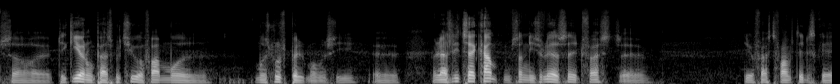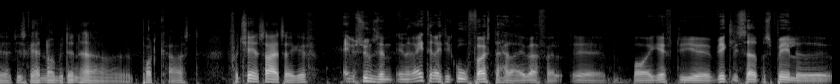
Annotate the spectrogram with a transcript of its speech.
Så øh, det giver nogle perspektiver frem mod, mod slutspillet, må man sige. Øh, men lad os lige tage kampen sådan isoleret set først. Øh, det er jo først og fremmest det, det skal, det skal handle om i den her øh, podcast. Fortjent sejr til AGF. Jeg synes, en, en rigtig, rigtig god første halvleg i hvert fald, øh, hvor AGF de, øh, virkelig sad på spillet, øh,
